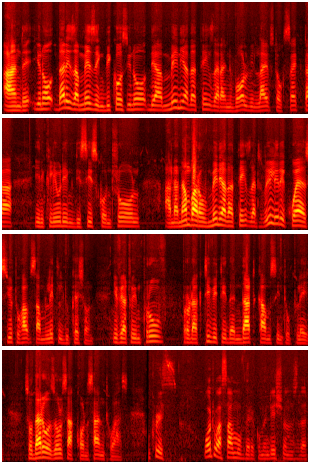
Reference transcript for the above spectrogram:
And uh, you know, that is amazing because you know, there are many other things that are involved in livestock sector, including disease control and a number of many other things that really requires you to have some little education. If you are to improve productivity, then that comes into play. So that was also a concern to us. Chris, what were some of the recommendations that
